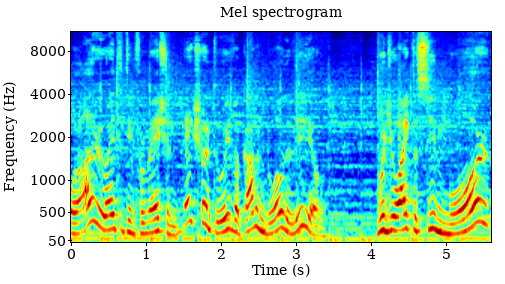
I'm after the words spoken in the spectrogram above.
or other related information, make sure to leave a comment below the video. Would you like to see more?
